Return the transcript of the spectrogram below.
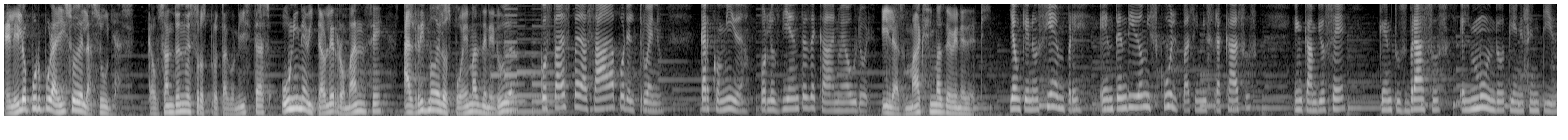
el hilo púrpura hizo de las suyas, causando en nuestros protagonistas un inevitable romance al ritmo de los poemas de Neruda. Costa despedazada por el trueno, carcomida por los dientes de cada nueva aurora. Y las máximas de Benedetti. Y aunque no siempre he entendido mis culpas y mis fracasos, en cambio sé que en tus brazos el mundo tiene sentido.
